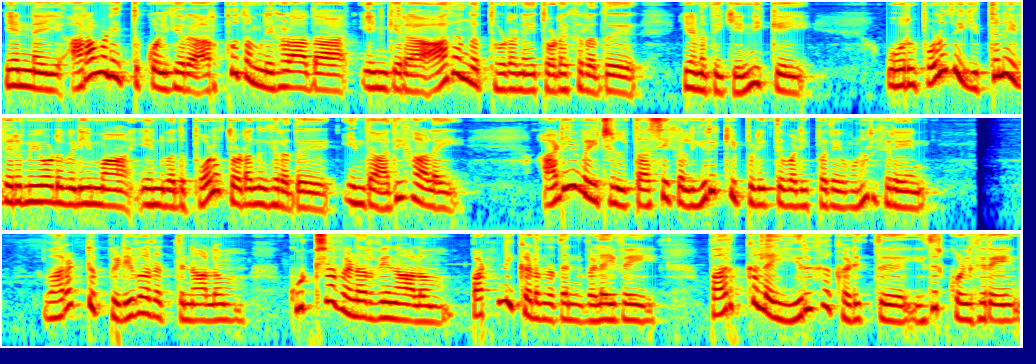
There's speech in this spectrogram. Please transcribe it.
என்னை அரவணைத்துக் கொள்கிற அற்புதம் நிகழாதா என்கிற ஆதங்கத்துடனே தொடர்கிறது எனது எண்ணிக்கை. ஒரு பொழுது இத்தனை வெறுமையோடு விடியுமா என்பது போல தொடங்குகிறது இந்த அதிகாலை. அடி வயிற்றில் தசைகள் இறுக்கி பிடித்து வலிப்பதை உணர்கிறேன். வரட்டு பிடிவாதத்தினாலும் குற்றவிணர்வினாலும் பட்னி கிடந்ததன் விளைவை பற்களை இறுக கடித்து எதிர்கொள்கிறேன்.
